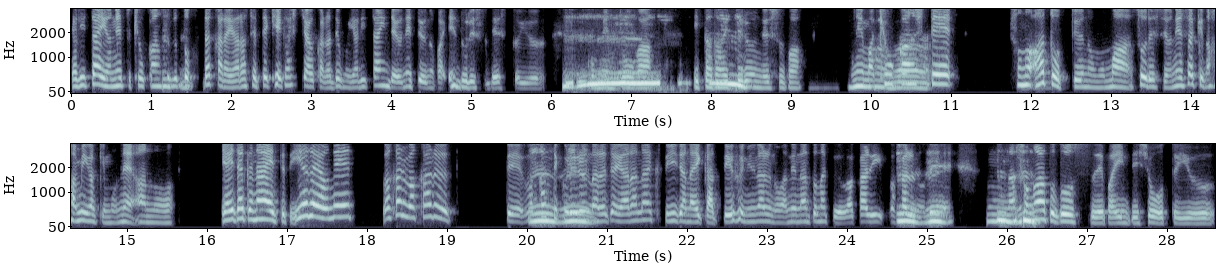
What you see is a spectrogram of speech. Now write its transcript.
やりたいよねと共感すると、うんうん、だからやらせて怪我しちゃうからでもやりたいんだよねというのがエンドレスですというコメントがいただいてるんですが、ねまあ、共感してその後っていうのもまあそうですよね。さっきの歯磨きもねあのやりたくないって言って嫌だよね分かる分かるって分かってくれるなら、じゃあやらなくていいじゃないかっていうふうになるのはねなんとなく分かり分かるので、うんその後どうすればいいんでしょうという。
